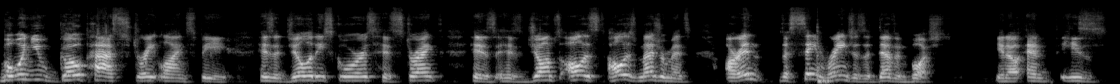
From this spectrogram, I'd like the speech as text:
but when you go past straight line speed, his agility scores, his strength, his his jumps, all his all his measurements are in the same range as a Devin Bush, you know, and he's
